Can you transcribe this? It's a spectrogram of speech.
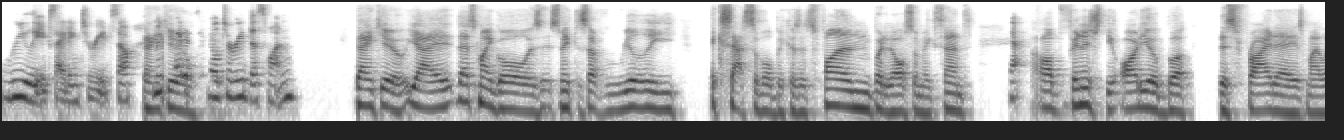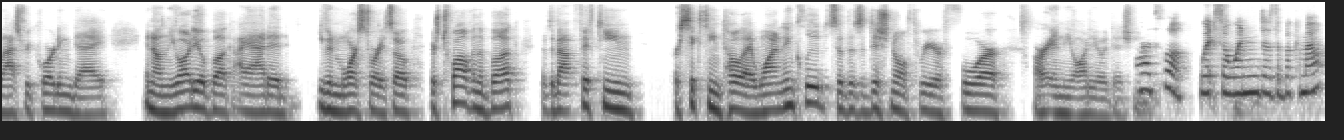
really exciting to read. So I'm Thank you. to be able to read this one. Thank you. Yeah, that's my goal is, is to make this stuff really accessible because it's fun, but it also makes sense. Yeah. I'll finish the audiobook this Friday is my last recording day. And on the audiobook, I added even more stories. So there's 12 in the book. There's about 15 or 16 total I wanted to include. So there's additional three or four are in the audio edition. Oh, that's cool. Wait, so when does the book come out?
